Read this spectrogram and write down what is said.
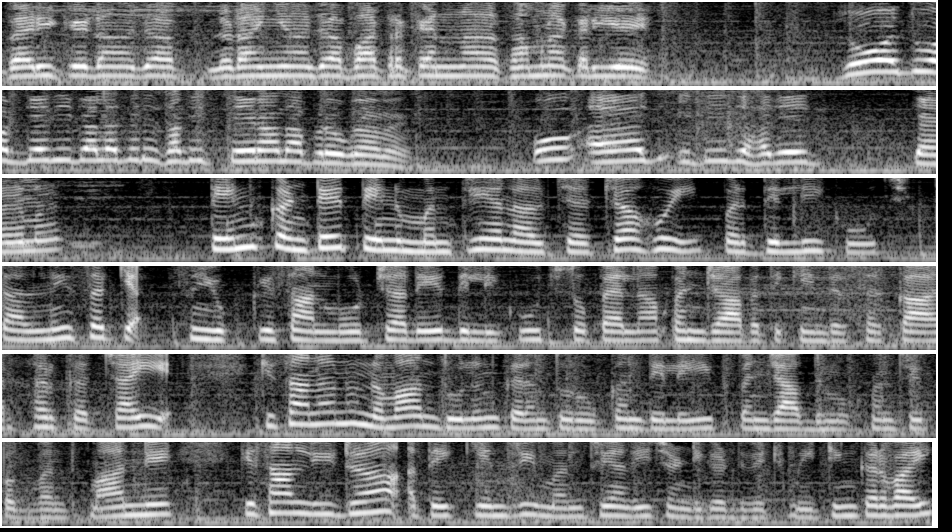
ਬੈਰੀਕੇਡਾਂ ਜਾਂ ਲੜਾਈਆਂ ਜਾਂ ਵਾਟਰ ਕੈਨਾਂ ਦਾ ਸਾਹਮਣਾ ਕਰੀਏ। ਜੋ ਅੱਜ ਤੋਂ ਅੱਗੇ ਦੀ ਗੱਲ ਹੈ, ਜਿਹੜੀ ਸਾਡੀ 13 ਦਾ ਪ੍ਰੋਗਰਾਮ ਹੈ, ਉਹ ਐਜ਼ ਇਟ ਇਜ਼ ਹਜੇ ਕਾਇਮ ਹੈ। 3 ਘੰਟੇ ਤਿੰਨ ਮੰਤਰੀਆਂ ਨਾਲ ਚਰਚਾ ਹੋਈ, ਪਰ ਦਿੱਲੀ ਕੂਚ ਟਲ ਨਹੀਂ ਸਕਿਆ। ਸੰਯੁਕਤ ਕਿਸਾਨ ਮੋਰਚਾ ਦੇ ਦਿੱਲੀ ਕੂਚ ਤੋਂ ਪਹਿਲਾਂ ਪੰਜਾਬ ਅਤੇ ਕੇਂਦਰ ਸਰਕਾਰ ਹਰਕਤ ਚਾਹੀਏ ਕਿਸਾਨਾਂ ਨੂੰ ਨਵਾਂ ਅੰਦੋਲਨ ਕਰਨ ਤੋਂ ਰੋਕਣ ਦੇ ਲਈ ਪੰਜਾਬ ਦੇ ਮੁੱਖ ਮੰਤਰੀ ਭਗਵੰਤ ਮਾਨ ਨੇ ਕਿਸਾਨ ਲੀਡਰਾਂ ਅਤੇ ਕੇਂਦਰੀ ਮੰਤਰੀਆਂ ਦੀ ਚੰਡੀਗੜ੍ਹ ਦੇ ਵਿੱਚ ਮੀਟਿੰਗ ਕਰਵਾਈ।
